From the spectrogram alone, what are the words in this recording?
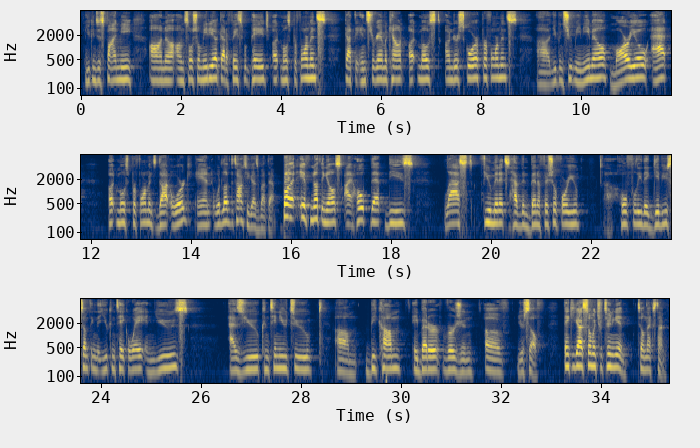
you can just find me on uh, on social media. Got a facebook page utmost performance. Got the instagram account utmost underscore performance. Uh, you can shoot me an email mario at utmostperformance.org and would love to talk to you guys about that but if nothing else i hope that these last few minutes have been beneficial for you uh, hopefully, they give you something that you can take away and use as you continue to um, become a better version of yourself. Thank you guys so much for tuning in. Till next time.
